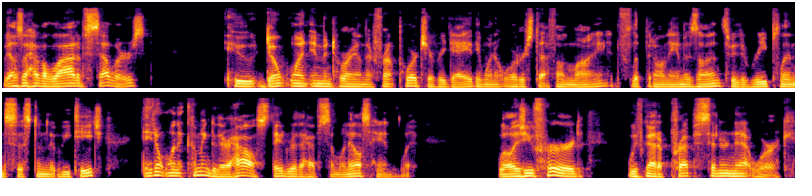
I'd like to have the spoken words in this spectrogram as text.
We also have a lot of sellers who don't want inventory on their front porch every day. They want to order stuff online and flip it on Amazon through the replen system that we teach they don't want it coming to their house. They'd rather have someone else handle it. Well, as you've heard, we've got a prep center network,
